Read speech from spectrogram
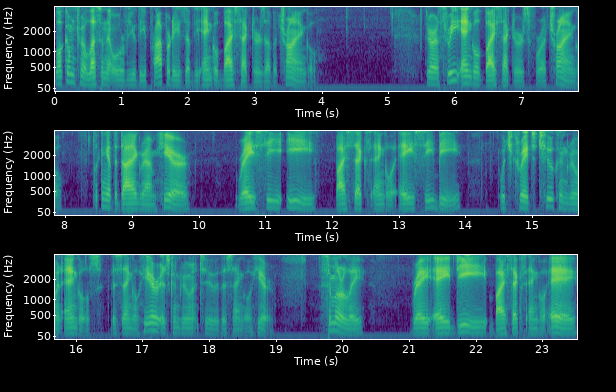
Welcome to a lesson that will review the properties of the angled bisectors of a triangle. There are three angled bisectors for a triangle. Looking at the diagram here, ray CE bisects angle ACB, which creates two congruent angles. This angle here is congruent to this angle here. Similarly, ray AD bisects angle A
